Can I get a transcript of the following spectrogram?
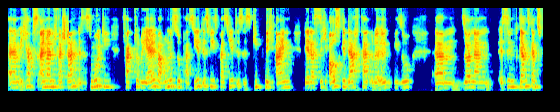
ähm, ich habe es einmal nicht verstanden. Es ist multifaktoriell, warum es so passiert ist, wie es passiert ist. Es gibt nicht einen, der das sich ausgedacht hat oder irgendwie so, ähm, sondern es sind ganz, ganz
